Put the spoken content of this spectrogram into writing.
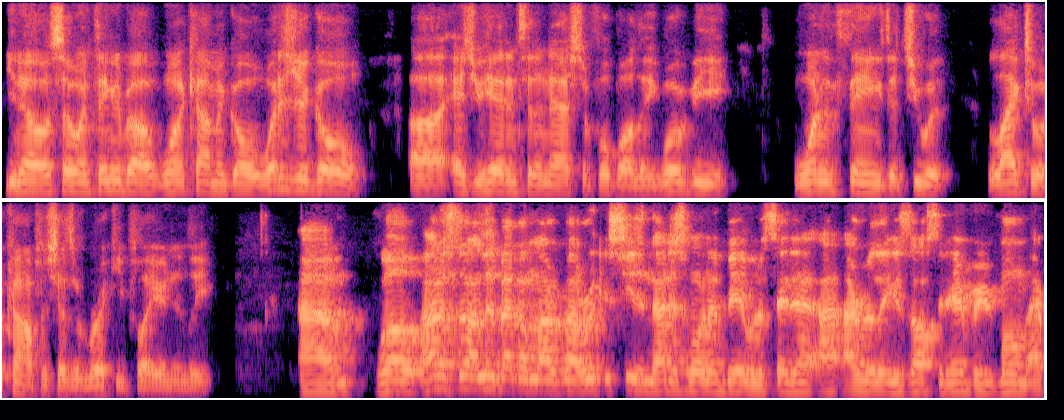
You know, so in thinking about one common goal, what is your goal as you head into the National Football League? What would be one of the things that you would like to accomplish as a rookie player in the league? Um, well, honestly, I look back on my, my rookie season. I just want to be able to say that I, I, really exhausted every moment,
